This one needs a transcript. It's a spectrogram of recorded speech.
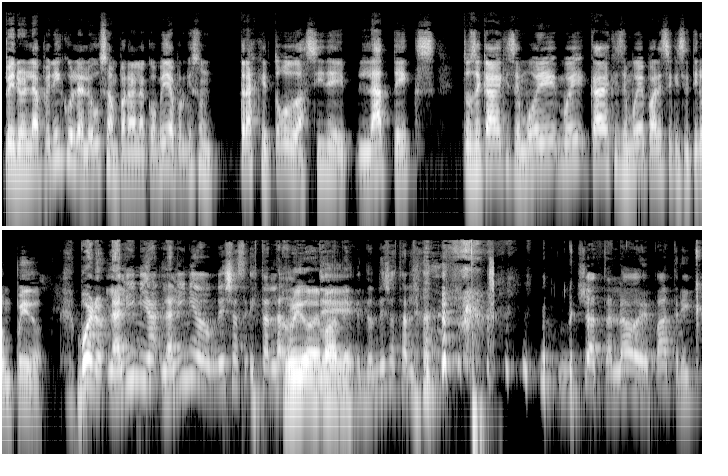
Pero en la película lo usan para la comedia porque es un traje todo así de látex. Entonces cada vez que se mueve, mueve- cada vez que se mueve parece que se tira un pedo. Bueno, la línea, la línea donde ella está al lado Ruido de mate. donde ella está al ella está al lado de Patrick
